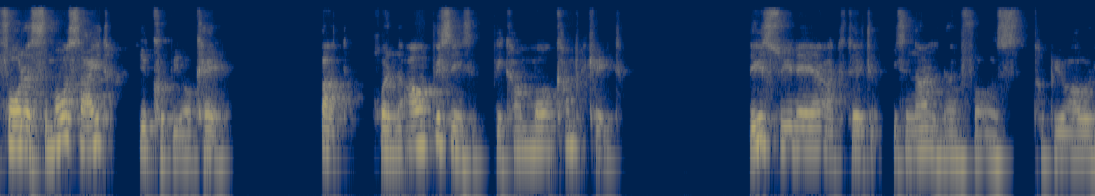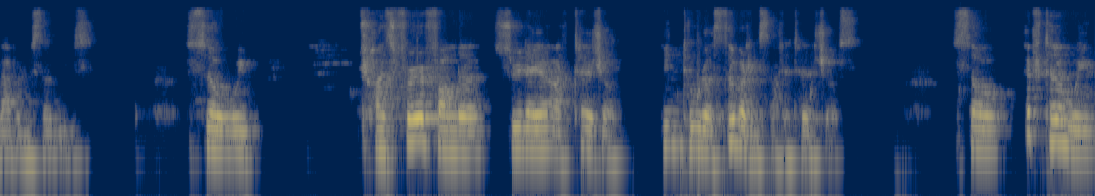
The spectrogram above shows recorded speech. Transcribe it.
For the small site, it could be okay. But when our business become more complicated, this three-layer architecture is not enough for us to build our library service. So we transfer from the three-layer architecture into the serverless architectures. So after we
